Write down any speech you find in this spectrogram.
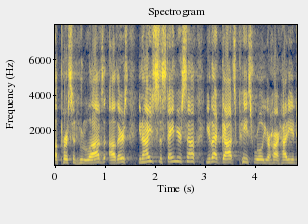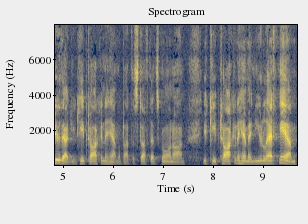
a person who loves others. You know how you sustain yourself? You let God's peace rule your heart. How do you do that? You keep talking to Him about the stuff that's going on. You keep talking to Him and you let Him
